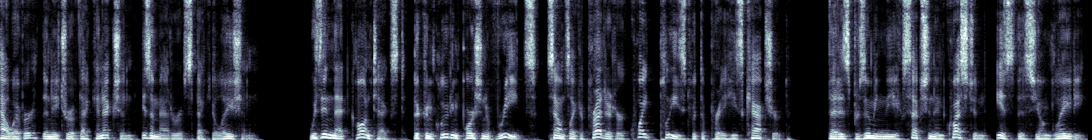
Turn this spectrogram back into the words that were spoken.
However, the nature of that connection is a matter of speculation. Within that context, the concluding portion of Reads sounds like a predator quite pleased with the prey he's captured. That is presuming the exception in question is this young lady.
